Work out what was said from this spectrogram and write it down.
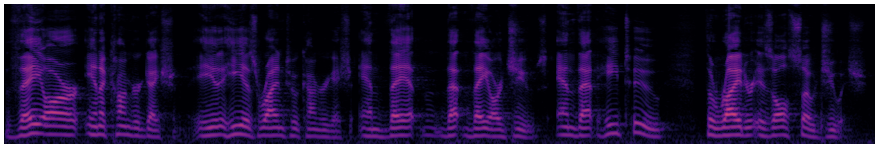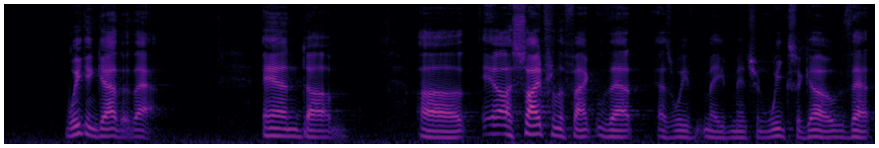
they are in a congregation. He, he is writing to a congregation, and that, that they are Jews, and that he too, the writer, is also Jewish. We can gather that. And um, uh, aside from the fact that, as we've made mention weeks ago, that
